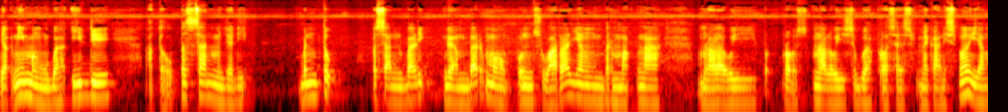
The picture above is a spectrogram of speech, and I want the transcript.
yakni mengubah ide atau pesan menjadi bentuk pesan balik gambar maupun suara yang bermakna melalui melalui sebuah proses mekanisme yang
